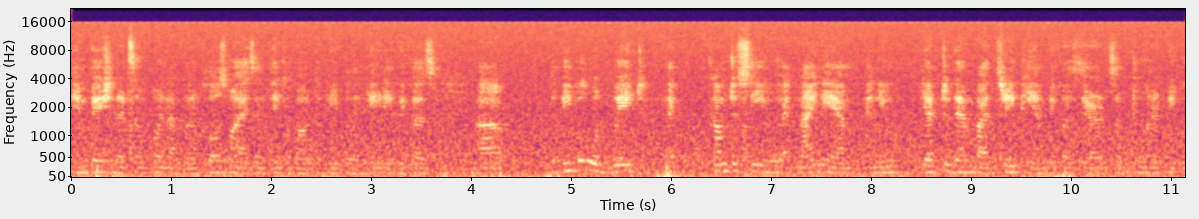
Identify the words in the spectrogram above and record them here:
impatient at some point, I'm going to close my eyes and think about the people in Haiti because uh, the people would wait at come to see you at 9 a.m. and you get to them by 3 p.m. because there are some 200 people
